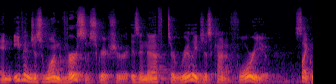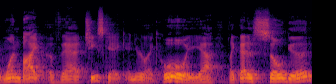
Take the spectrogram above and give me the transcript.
and even just one verse of scripture is enough to really just kind of floor you it's like one bite of that cheesecake and you're like oh yeah. Like that is so good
